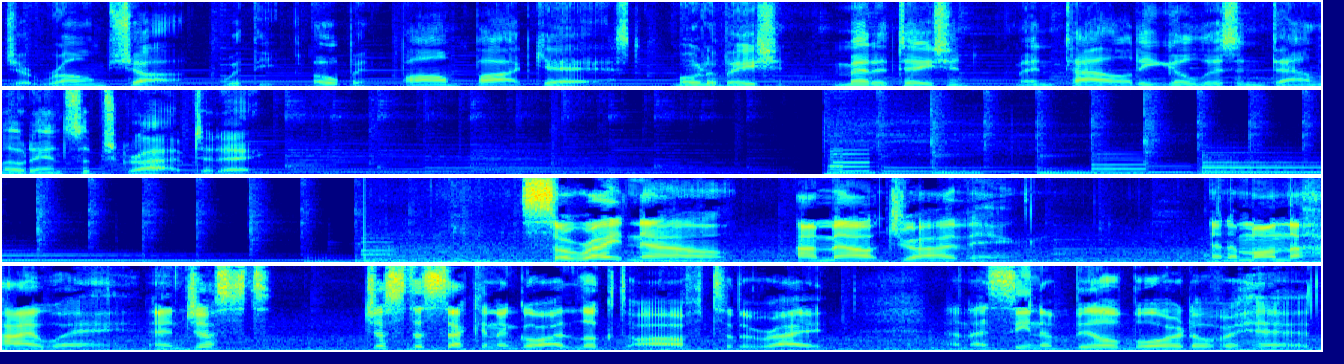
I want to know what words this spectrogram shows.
Jerome Shaw with the Open Palm Podcast. Motivation, meditation, mentality. Go listen, download, and subscribe today. So, right now, I'm out driving and I'm on the highway. And just, just a second ago, I looked off to the right and I seen a billboard overhead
